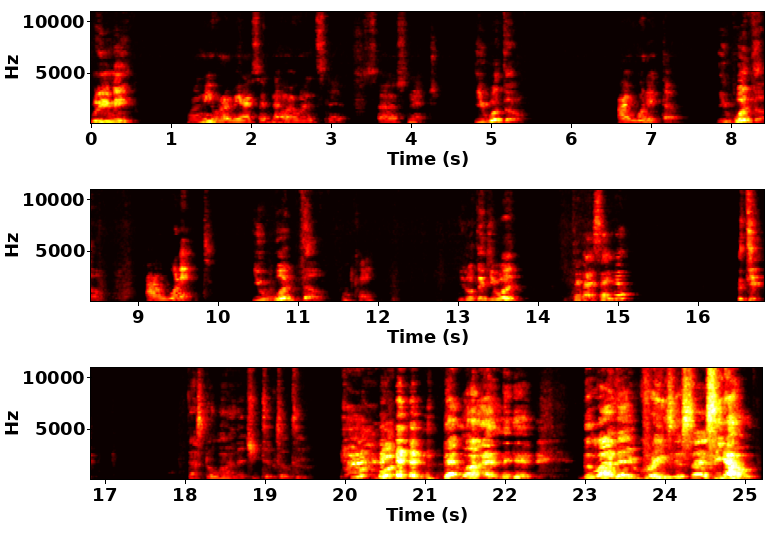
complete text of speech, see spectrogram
What do you mean? What do you mean? What I mean? I said no. I wouldn't snitch. Uh, snitch. You would though. I wouldn't though. You would though. I wouldn't. You would though. Okay. You don't think you would? Did I say no? That's the line that you tiptoe to. What? what? that line, nigga. The line Are that you brings crazy? the sassy out.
